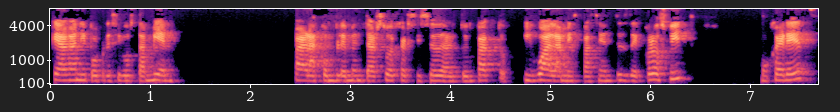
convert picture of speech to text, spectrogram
que hagan hipopresivos también para complementar su ejercicio de alto impacto. Igual a mis pacientes de CrossFit, mujeres,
